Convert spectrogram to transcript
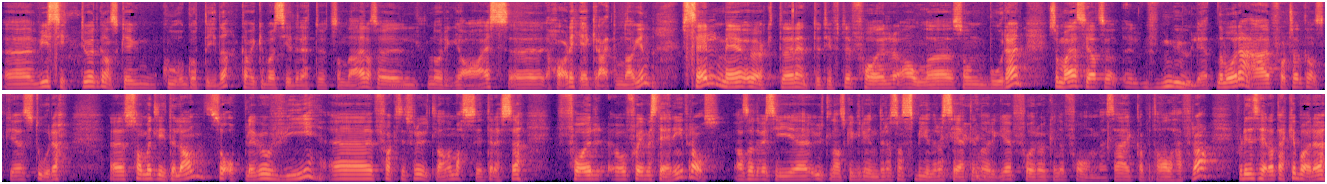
Eh, vi sitter jo et ganske godt i det, kan vi ikke bare si det rett ut som det er. Altså, Norge AS eh, har det helt greit om dagen. Selv med økte renteutgifter for alle som bor her, så må jeg si at mulighetene våre er fortsatt ganske store. Eh, som et lite land så opplever jo vi eh, faktisk fra utlandet masse interesse for å få investeringer fra oss. Altså Dvs. Si eh, utenlandske gründere som begynner å se til Norge for å kunne få med seg kapital herfra. Fordi de ser at det er ikke bare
